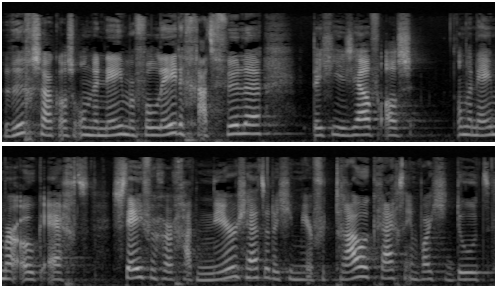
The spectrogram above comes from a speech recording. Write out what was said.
rugzak als ondernemer volledig gaat vullen. Dat je jezelf als ondernemer ook echt steviger gaat neerzetten. Dat je meer vertrouwen krijgt in wat je doet.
